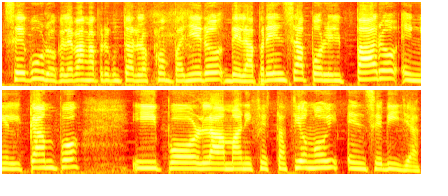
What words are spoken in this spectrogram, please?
Seguro que le van a preguntar los compañeros de la prensa por el paro en el campo y por la manifestación hoy en Sevilla.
